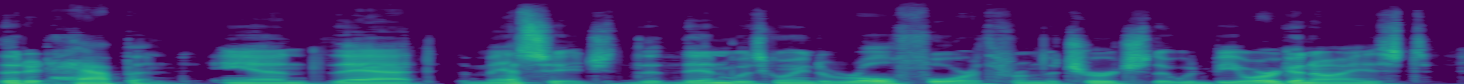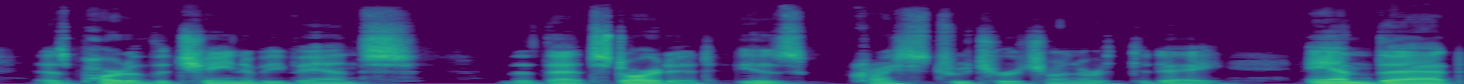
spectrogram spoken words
That it happened, and that the message that then was going to roll forth from the church that would be organized as part of the chain of events that that started is Christ's true church on earth today and that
